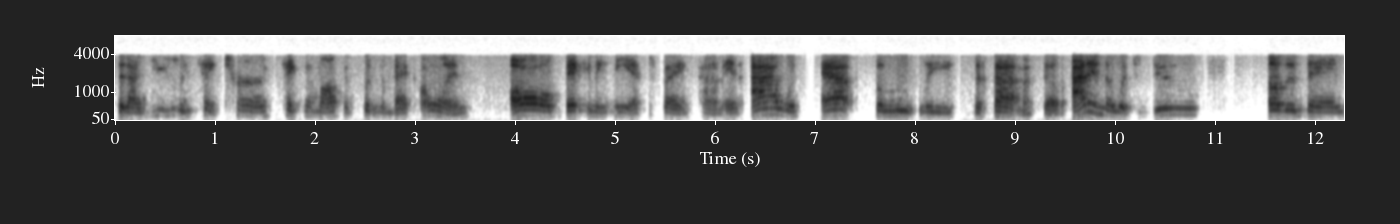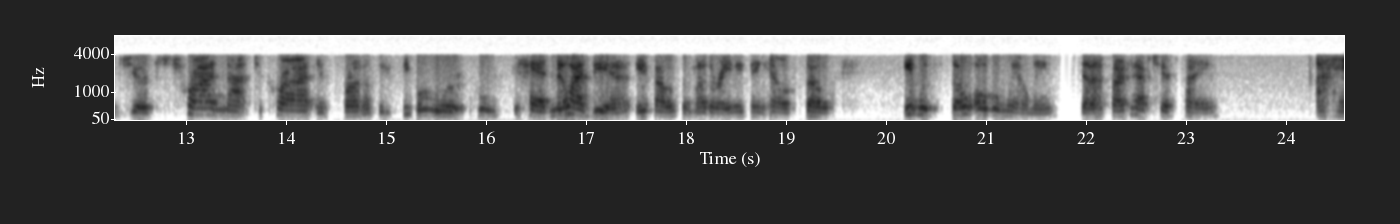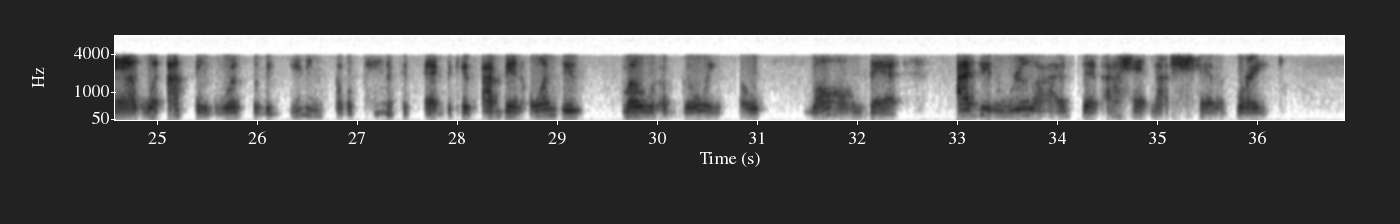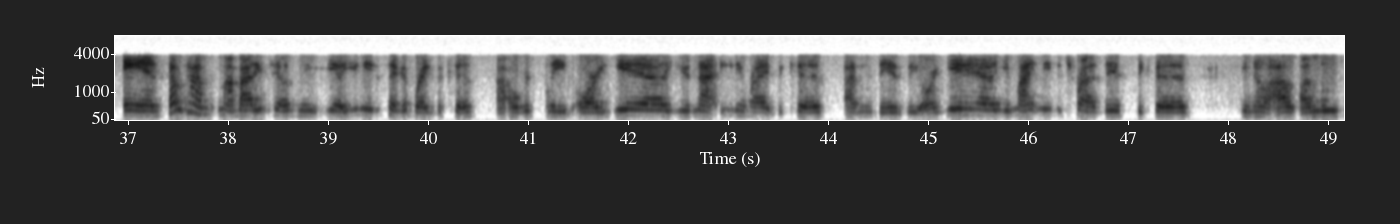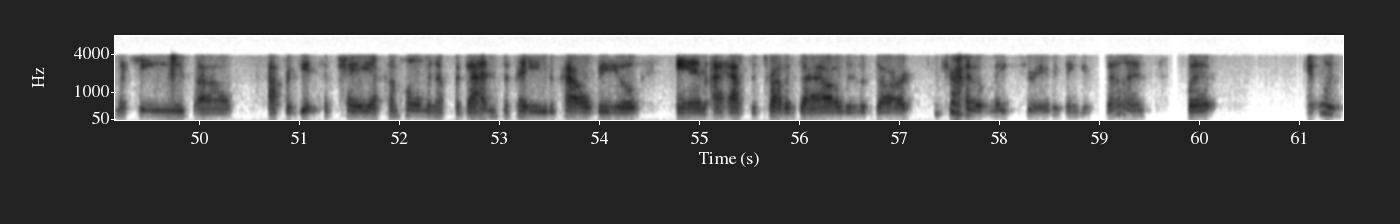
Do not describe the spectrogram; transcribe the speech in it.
that I usually take turns taking them off and putting them back on, all beckoning me at the same time. And I was absolutely beside myself. I didn't know what to do other than just try not to cry in front of these people who were who had no idea if I was a mother or anything else. So it was so overwhelming that I started to have chest pain. I had what I think was the beginning of a panic attack because I've been on this mode of going so long that I didn't realize that I had not had a break and sometimes my body tells me, yeah, you need to take a break because I oversleep, or yeah, you're not eating right because I'm busy, or yeah, you might need to try this because, you know, I, I lose my keys, uh, I forget to pay, I come home and I've forgotten to pay the power bill, and I have to try to dial in the dark to try to make sure everything gets done. But it was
